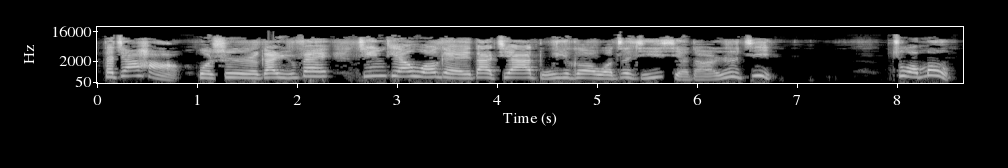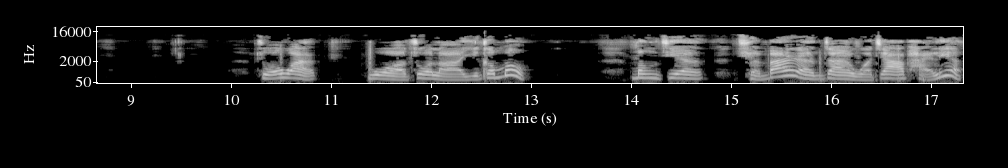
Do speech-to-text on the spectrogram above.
大家好，我是甘云飞。今天我给大家读一个我自己写的日记。做梦。昨晚我做了一个梦，梦见全班人在我家排练，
